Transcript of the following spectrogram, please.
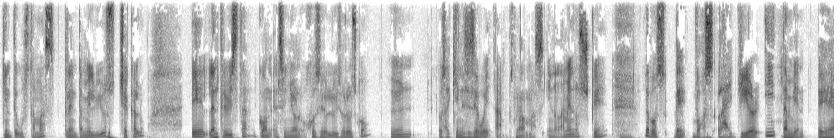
¿quién te gusta más? 30 mil views, chécalo. Eh, la entrevista con el señor José Luis Orozco. o sea, ¿quién es ese güey? Ah, pues nada más y nada menos que la voz de Buzz Lightyear. Y también, eh,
